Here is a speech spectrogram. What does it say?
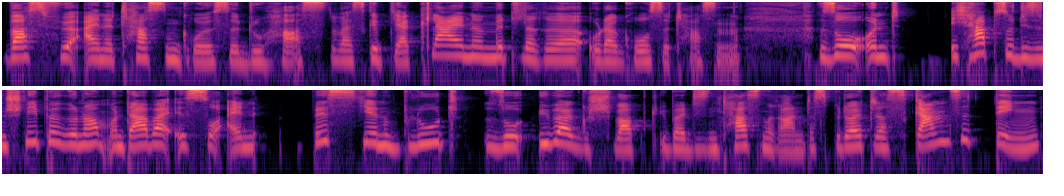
was für eine Tassengröße du hast. Weil es gibt ja kleine, mittlere oder große Tassen. So, und ich habe so diesen Schniepel genommen und dabei ist so ein bisschen Blut so übergeschwappt über diesen Tassenrand. Das bedeutet, das ganze Ding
